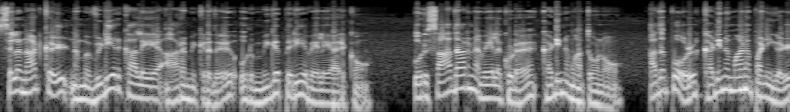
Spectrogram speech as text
சில நாட்கள் நம்ம விடியற் காலையை ஆரம்பிக்கிறது ஒரு மிகப்பெரிய வேலையா இருக்கும். ஒரு சாதாரண வேலை கூட கடினமா தோணும். அதைப்போல் கடினமான பணிகள்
